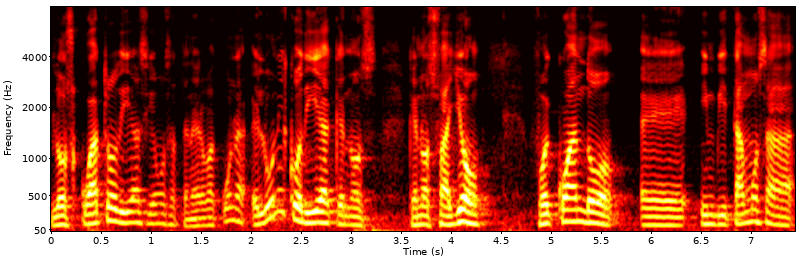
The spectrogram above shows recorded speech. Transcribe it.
los cuatro días íbamos a tener vacuna. El único día que nos, que nos falló fue cuando eh, invitamos a,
